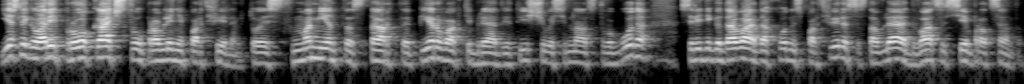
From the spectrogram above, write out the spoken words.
Если говорить про качество управления портфелем, то есть с момента старта 1 октября 2018 года среднегодовая доходность портфеля составляет 27%.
